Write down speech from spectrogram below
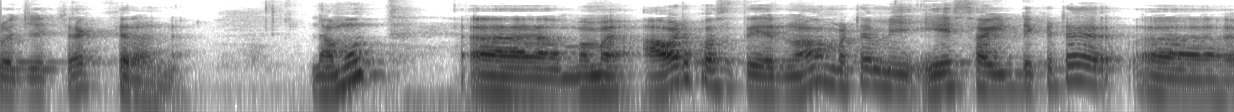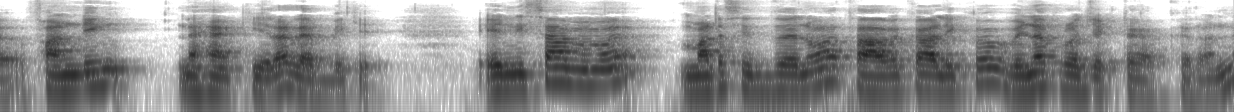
ප්‍රොජෙක්ටක් කරන්න. නමුත් මම ආවට පස තේරවා මට මේ ඒ සයිඩ් එකට ෆන්ඩිං නැහැ කියලා ලැබ් එක. ඒ නිසා මම මට සිද්ධනවා තාවකාලිකව වෙන ප්‍රොජෙක්ට එකක් කරන්න.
